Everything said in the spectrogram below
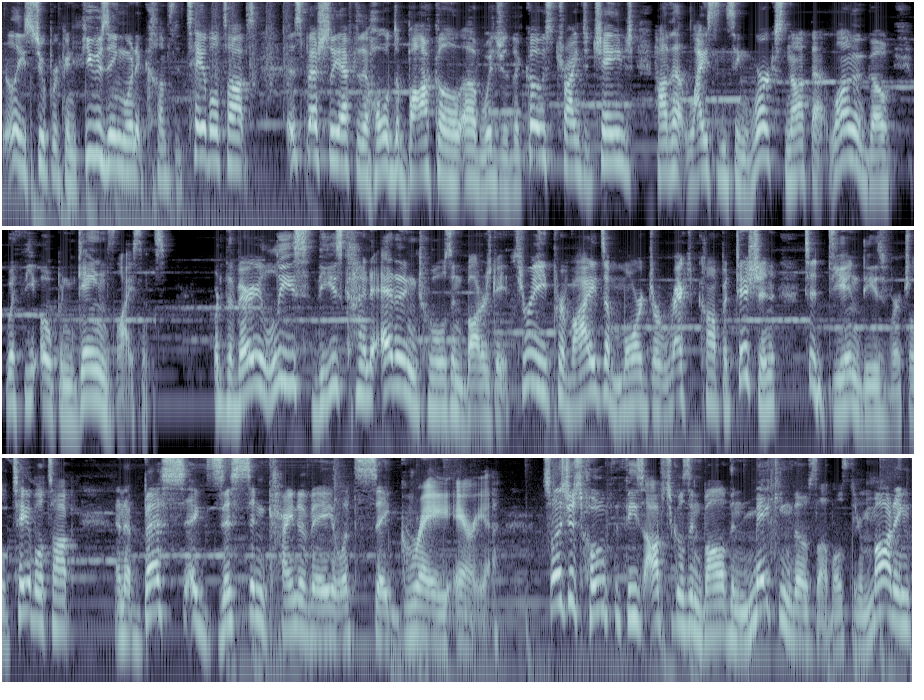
really super confusing when it comes to tabletops, especially after the whole debacle of Wizard of the Coast trying to change how that licensing works not that long ago with the Open Games license. But at the very least, these kind of editing tools in Baldur's Gate 3 provides a more direct competition to D&D's virtual tabletop, and at best exists in kind of a, let's say, gray area. So let's just hope that these obstacles involved in making those levels through modding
